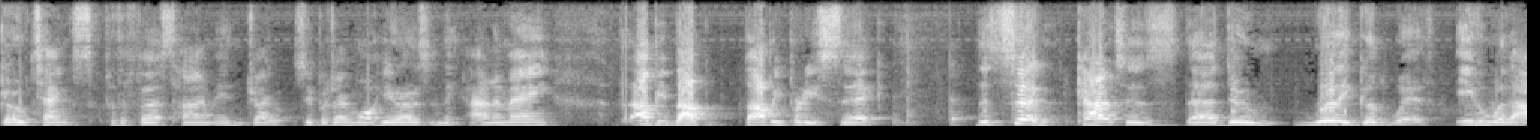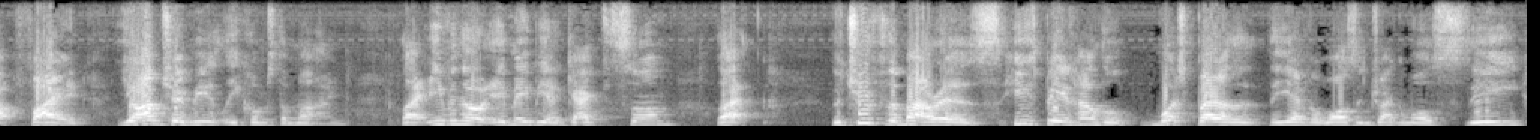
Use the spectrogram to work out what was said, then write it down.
Gotenks for the first time in Dragon, Super Dragon Ball Heroes in the anime. That'd be that that'd be pretty sick. There's certain characters they're doing really good with, even without fighting. Yamcha immediately comes to mind. Like even though it may be a gag to some, like the truth of the matter is, he's being handled much better than he ever was in Dragon Ball Z,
